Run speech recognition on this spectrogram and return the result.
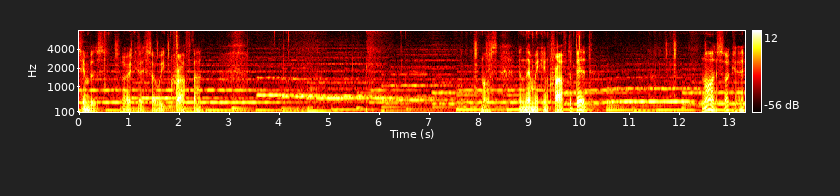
Timbers. Okay, so we craft that. And then we can craft a bed. Nice, okay.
